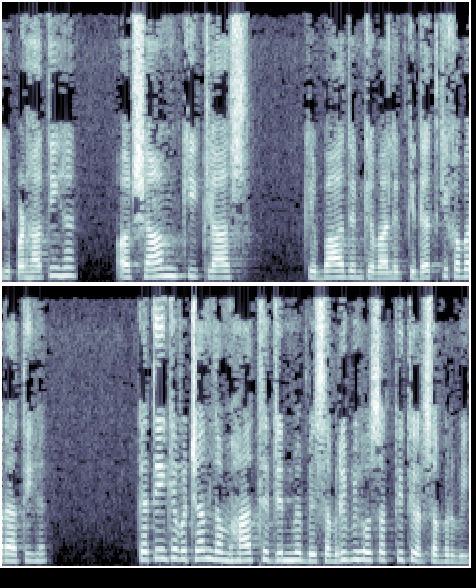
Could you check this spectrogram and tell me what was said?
یہ پڑھاتی ہیں اور شام کی کلاس کے بعد ان کے والد کی ڈیتھ کی خبر آتی ہے۔ کہتی ہیں کہ وہ چند لمحات تھے جن میں بے صبری بھی ہو سکتی تھی اور صبر بھی۔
